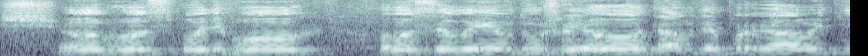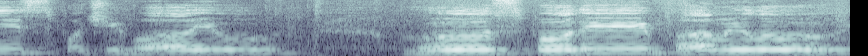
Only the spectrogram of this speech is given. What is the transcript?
щоб Господь Бог оселив душу його там, де праведність спочиваю. Господи, помилуй.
